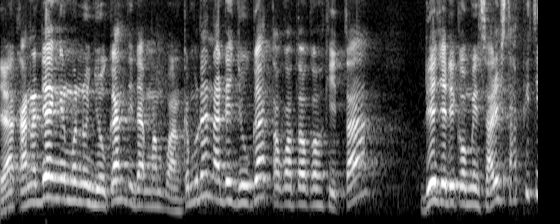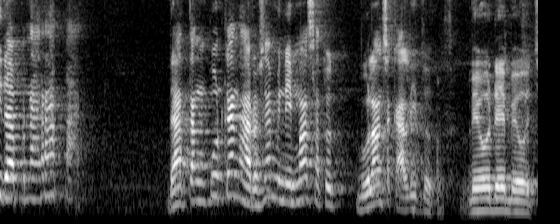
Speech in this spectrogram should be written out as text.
Ya, karena dia ingin menunjukkan tidak mampuan. Kemudian ada juga tokoh-tokoh kita, dia jadi komisaris tapi tidak pernah rapat. Datang pun kan harusnya minimal satu bulan sekali tuh, BOD, BOC.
